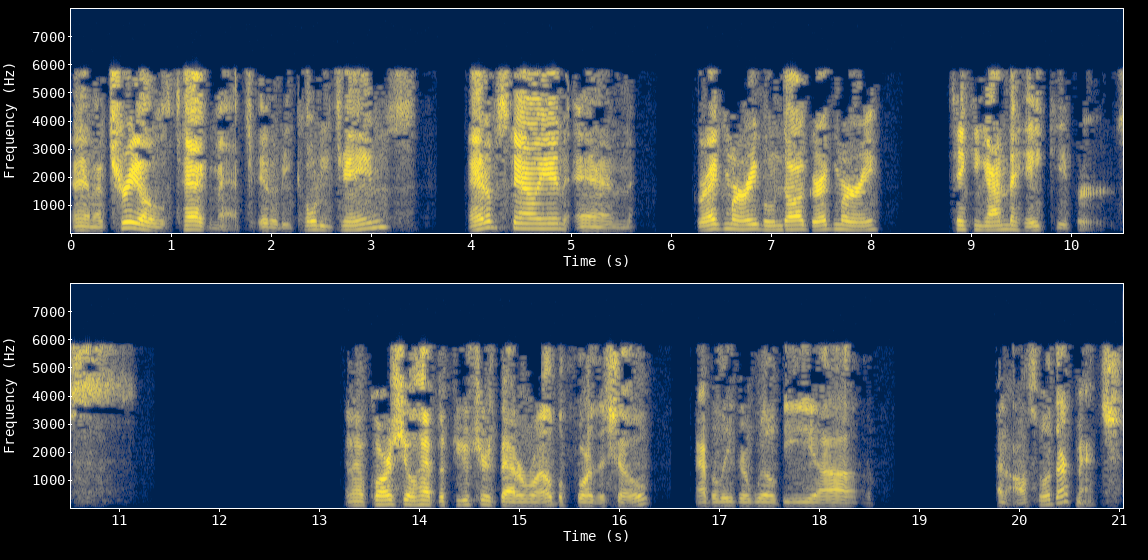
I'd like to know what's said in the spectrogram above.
And a trios tag match. It'll be Cody James, Adam Stallion, and Greg Murray, Boondog Greg Murray, taking on the Hate Keepers. And of course, you'll have the Futures Battle Royal before the show. I believe there will be uh, and also a dark match.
